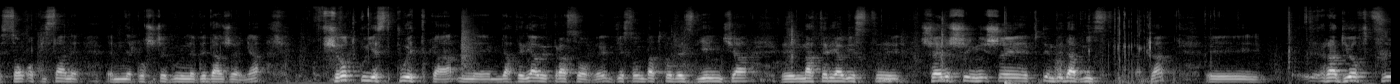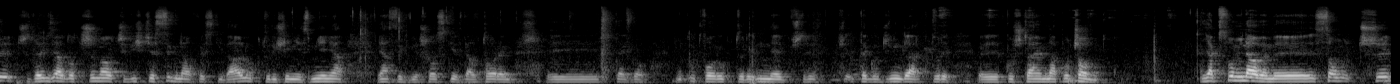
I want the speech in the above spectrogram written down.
są opisane poszczególne wydarzenia. W środku jest płytka, materiały prasowe, gdzie są dodatkowe zdjęcia. Materiał jest szerszy niż w tym wydawnictwie. Prawda? Radiowcy czy telewizja dotrzyma oczywiście sygnał festiwalu, który się nie zmienia. Jacek Wierzchowski jest autorem tego utworu, który, tego dżingla, który puszczałem na początku. Jak wspominałem, są trzy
